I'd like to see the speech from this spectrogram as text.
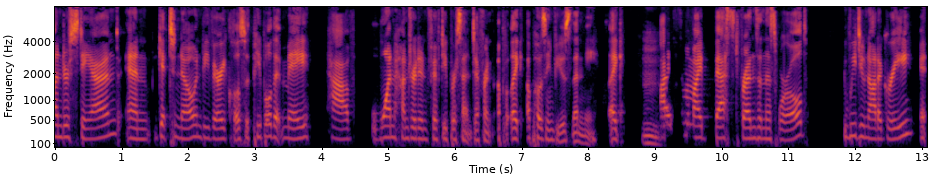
understand and get to know and be very close with people that may have 150% different like opposing views than me. Like mm. I some of my best friends in this world, we do not agree eh,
